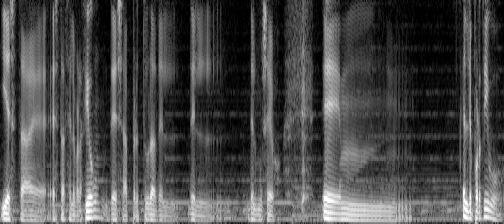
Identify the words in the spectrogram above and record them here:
y esta, eh, esta celebración de esa apertura del museo. Em, el Deportivo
